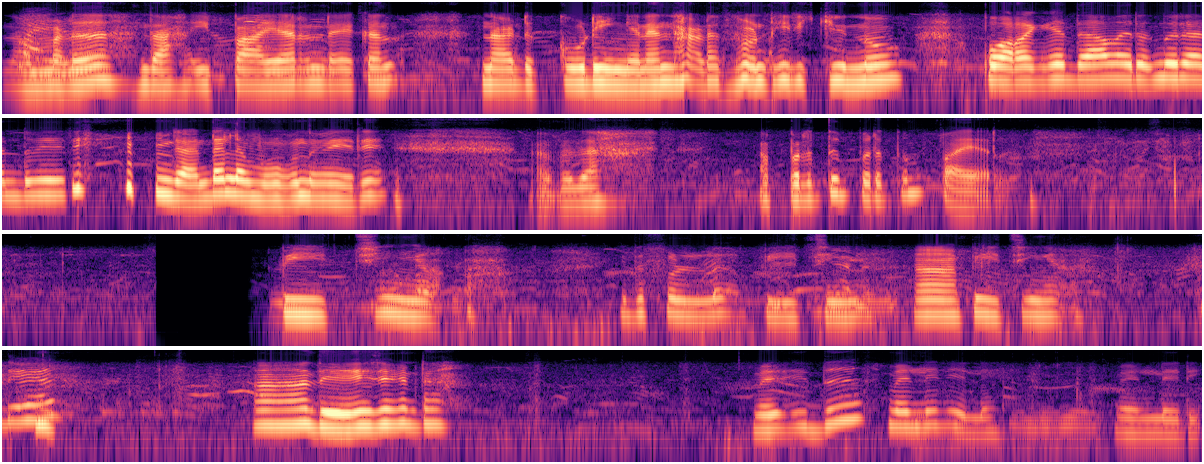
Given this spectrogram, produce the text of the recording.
നമ്മൾ ഇതാ ഈ പയറിന്റെയൊക്കെ നടുക്കൂടി ഇങ്ങനെ നടന്നുകൊണ്ടിരിക്കുന്നു പുറകെ ഇതാ വരുന്നു രണ്ട് പേര്. രണ്ടല്ല മൂന്ന് പേര്. അപ്പോൾ ഇതാ അപ്പുറത്തും ഇപ്പുറത്തും പയർ പീച്ചിങ്ങ. ഇത് ഫുള്ള് പീച്ചിങ്ങ. ആ പീച്ചിങ്ങ. ആ ദേ ചേട്ടാ. ഇത് വെള്ളരി അല്ലേ? വെള്ളരി.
